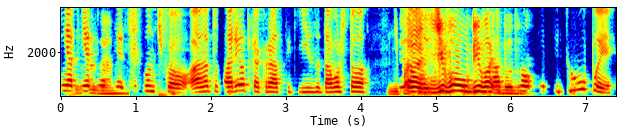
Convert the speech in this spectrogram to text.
Нет, нет, Да. нет, нет, секундочку. Она тут орет как раз-таки из-за того, что Не А, его убивать будут. эти трупы,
